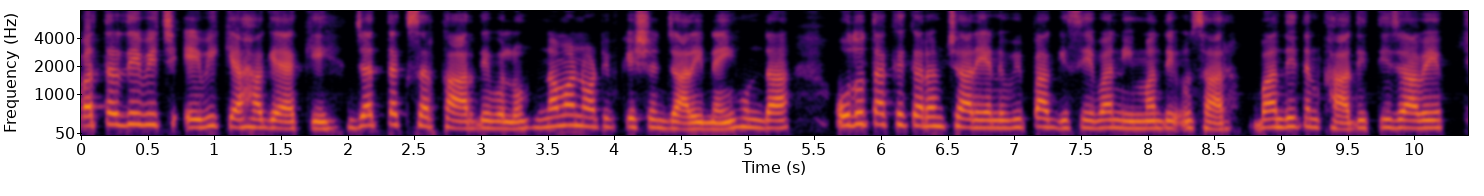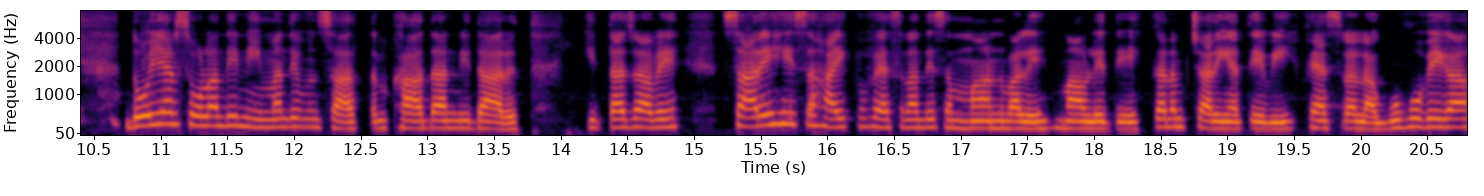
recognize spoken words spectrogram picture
ਪੱਤਰ ਦੇ ਵਿੱਚ ਇਹ ਵੀ ਕਿਹਾ ਗਿਆ ਕਿ ਜਦ ਤੱਕ ਸਰਕਾਰ ਦੇ ਵੱਲੋਂ ਨਵਾਂ ਨੋਟੀਫਿਕੇਸ਼ਨ ਜਾਰੀ ਨਹੀਂ ਹੁੰਦਾ, ਉਦੋਂ ਤੱਕ ਕਰਮਚਾਰੀਆਂ ਨੂੰ ਵਿਭਾਗੀ ਸੇਵਾ ਨਿਯਮਾਂ ਦੇ ਅਨੁਸਾਰ ਬੰਦੀ ਤਨਖਾਹ ਦਿੱਤੀ ਜਾਵੇ। 2016 ਦੇ ਨਿਯਮਾਂ ਦੇ ਅਨੁਸਾਰ ਤਨਖਾਹ ਦਾ ਨਿਰਧਾਰਿਤ ਕੀਤਾ ਜਾਵੇ। ਸਾਰੇ ਹੀ ਸਹਾਇਕ ਪ੍ਰੋਫੈਸਰਾਂ ਦੇ ਸਨਮਾਨ ਵਾਲੇ ਮਾਮਲੇ ਤੇ ਕਰਮਚਾਰੀਆਂ ਤੇ ਵੀ ਫੈਸਲਾ ਲਾਗੂ ਹੋਵੇਗਾ।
